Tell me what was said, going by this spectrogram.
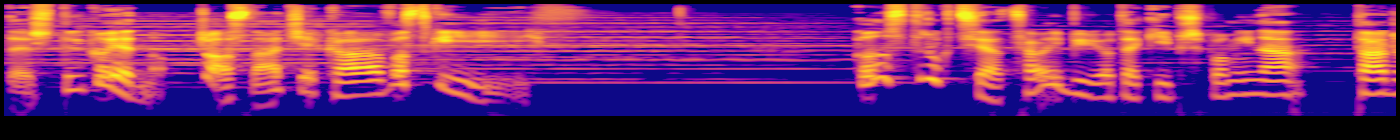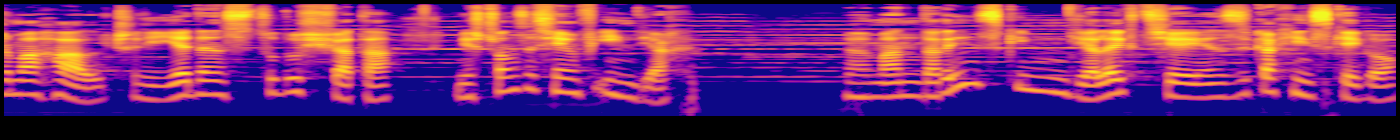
też tylko jedno. Czas na ciekawostki! Konstrukcja całej biblioteki przypomina Taj Mahal, czyli jeden z cudów świata, mieszczący się w Indiach. W mandaryńskim dialekcie języka chińskiego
